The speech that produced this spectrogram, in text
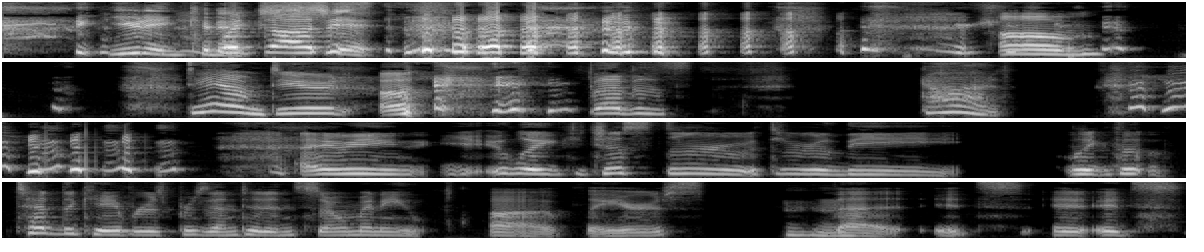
you didn't connect dots? shit. um damn dude uh, that is god I mean, like just through through the like the Ted the Caver is presented in so many uh layers Mhm. that it's it, it's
